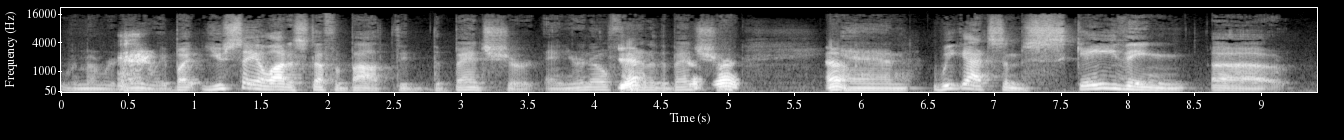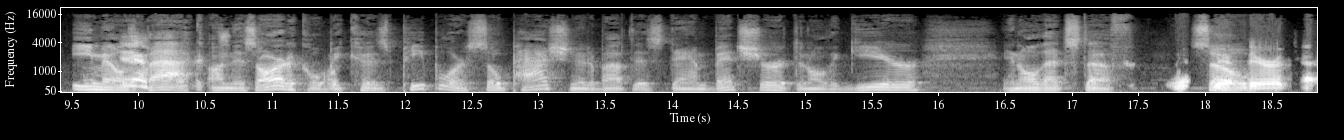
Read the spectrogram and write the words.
remember it anyway. But you say a lot of stuff about the the bench shirt, and you're no fan Yeah, of the bench shirt. right. Yeah. And we got some scathing uh, emails Yeah, back on this article because people are so passionate about this damn bench shirt and all the gear and all that stuff. So, they're they're, atta-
